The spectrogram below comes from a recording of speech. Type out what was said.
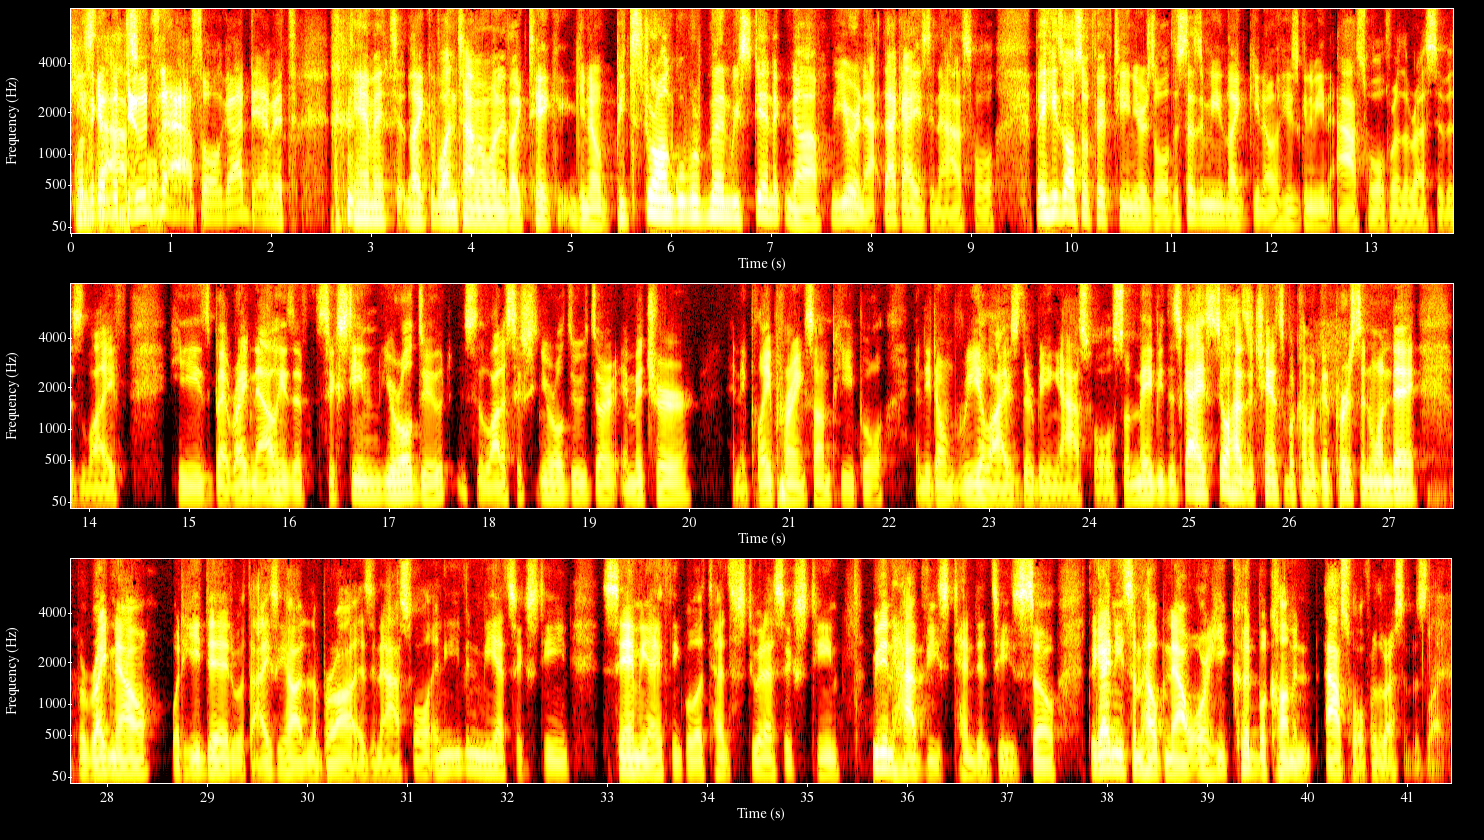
Once he's again, the, dude's asshole. the asshole. God damn it. Damn it! Like one time, I wanted like take you know, be strong. We're men. We stand. it. No, you're an a- that guy is an asshole. But he's also 15 years old. This doesn't mean like you know he's going to be an asshole for the rest of his life. He's but right now he's a 16 year old dude. It's a lot of 16 year old dudes are immature and they play pranks on people and they don't realize they're being assholes. So maybe this guy still has a chance to become a good person one day. But right now, what he did with the icy hot and the bra is an asshole. And even me at 16, Sammy, I think will attest to it at 16. We didn't have these tendencies. So the guy needs some help now, or he could become an asshole for the rest of his life.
